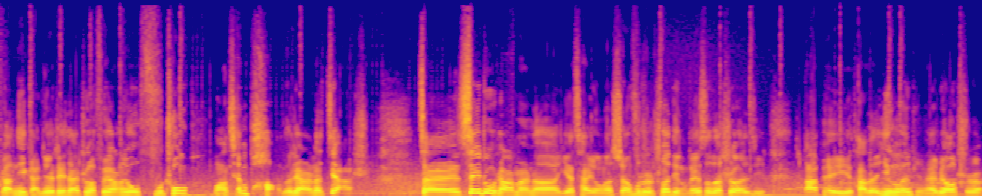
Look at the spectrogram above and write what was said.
让你感觉这台车非常有俯冲往前跑的这样的架势。在 C 柱上面呢，也采用了悬浮式车顶类似的设计，搭配以它的英文品牌标识。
